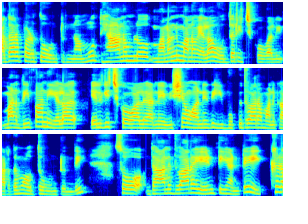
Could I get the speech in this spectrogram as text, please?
ఆధారపడుతూ ఉంటున్నాము ధ్యానంలో మనల్ని మనం ఎలా ఉద్ధరించుకోవాలి మన దీపాన్ని ఎలా వెలిగించుకోవాలి అనే విషయం అనేది ఈ బుక్ ద్వారా మనకు అర్థమవుతూ ఉంటుంది. సో దాని ద్వారా ఏంటి అంటే ఇక్కడ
